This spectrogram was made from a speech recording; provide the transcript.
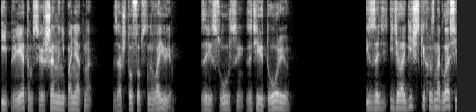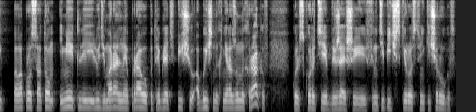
И при этом совершенно непонятно, за что, собственно, воюем. За ресурсы, за территорию, из-за идеологических разногласий по вопросу о том, имеют ли люди моральное право употреблять в пищу обычных неразумных раков, коль скоро те ближайшие фенотипические родственники чаругов,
